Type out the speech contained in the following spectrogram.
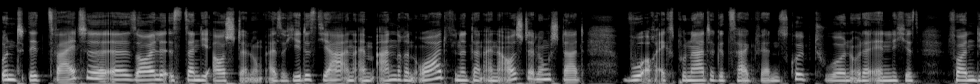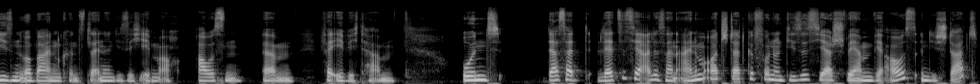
Und die zweite äh, Säule ist dann die Ausstellung. Also jedes Jahr an einem anderen Ort findet dann eine Ausstellung statt, wo auch Exponate gezeigt werden, Skulpturen oder ähnliches von diesen urbanen KünstlerInnen, die sich eben auch außen ähm, verewigt haben. Und das hat letztes Jahr alles an einem Ort stattgefunden und dieses Jahr schwärmen wir aus in die Stadt.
